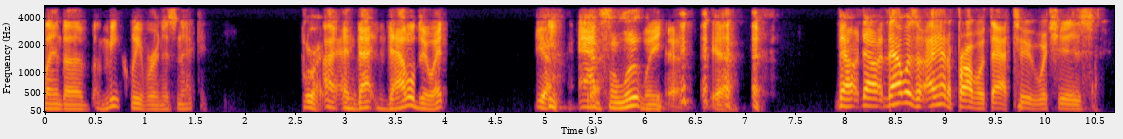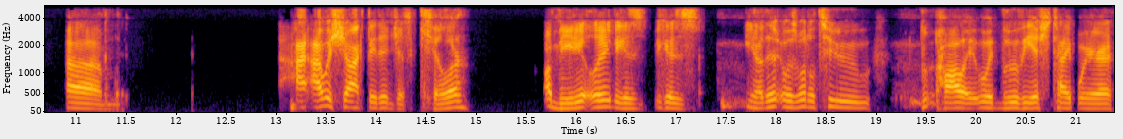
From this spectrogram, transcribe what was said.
land a, a meat cleaver in his neck, right. I, and that that'll do it. yeah. Absolutely. yeah, yeah. Now, now that was I had a problem with that too, which is, um, I, I was shocked they didn't just kill her immediately because because you know it was a little too Hollywood movie-ish type where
